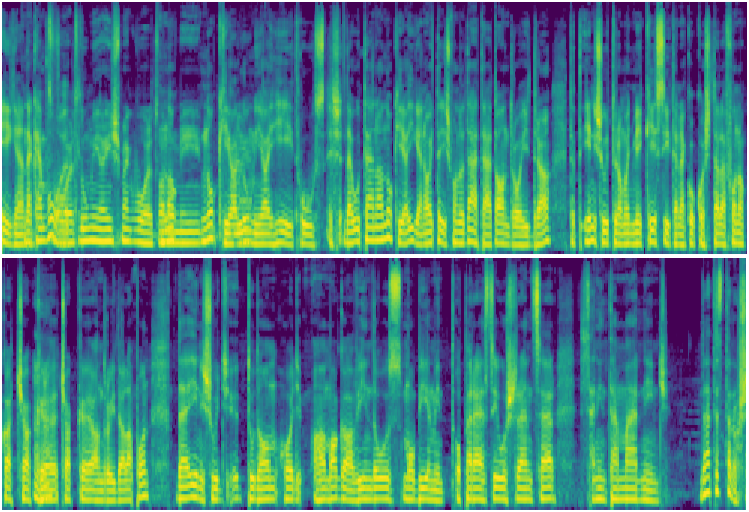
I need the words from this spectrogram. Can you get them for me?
Igen. Nekem volt. volt. Lumia is, meg volt valami... Nokia Lumia 720. És De utána a Nokia, igen, ahogy te is mondod, átállt Androidra. Tehát én is úgy tudom, hogy még készítenek okos telefonokat, csak, uh-huh. csak Android alapon, de én is úgy tudom, hogy a maga a Windows mobil, mint operációs rendszer, szerintem már nincs. De hát ezt a rossz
